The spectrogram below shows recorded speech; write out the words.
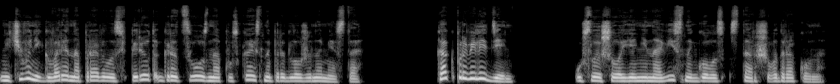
Ничего не говоря, направилась вперед, грациозно опускаясь на предложенное место. «Как провели день?» — услышала я ненавистный голос старшего дракона.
